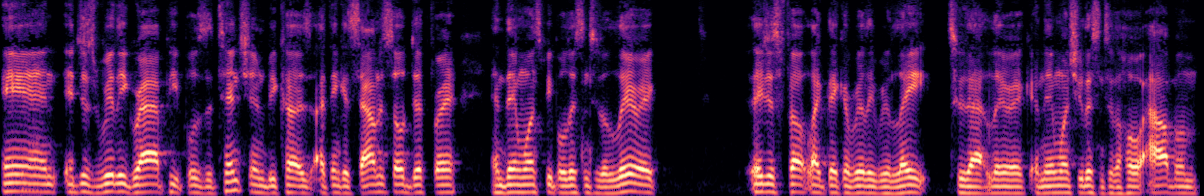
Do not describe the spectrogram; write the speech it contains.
And it just really grabbed people's attention because I think it sounded so different. And then once people listened to the lyric, they just felt like they could really relate to that lyric. And then once you listen to the whole album,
